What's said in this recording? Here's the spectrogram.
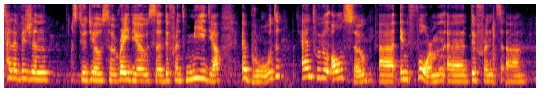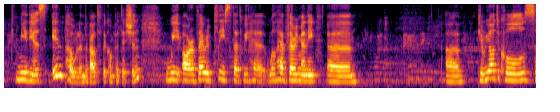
television studios, uh, radios, uh, different media abroad and we will also uh, inform uh, different um, medias in Poland about the competition. We are very pleased that we ha will have very many um uh, periodicals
